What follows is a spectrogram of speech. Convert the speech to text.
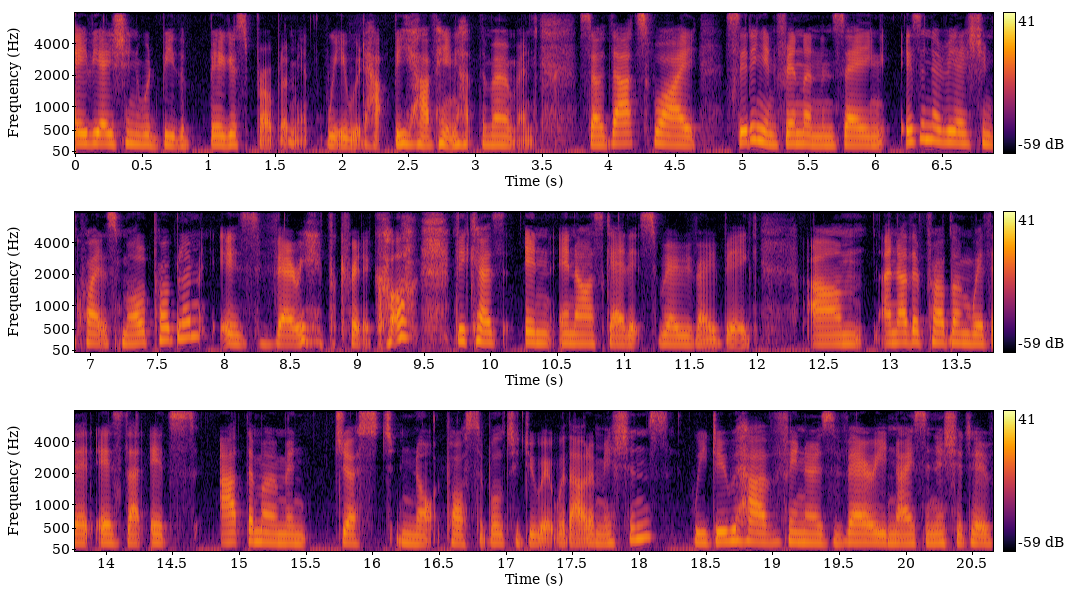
aviation would be the biggest problem we would ha- be having at the moment. So that's why sitting in Finland and saying, isn't aviation quite a small problem, is very hypocritical because in, in our scale, it's very, very big. Um, another problem with it is that it's at the moment just not possible to do it without emissions. We do have Finnair's very nice initiative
